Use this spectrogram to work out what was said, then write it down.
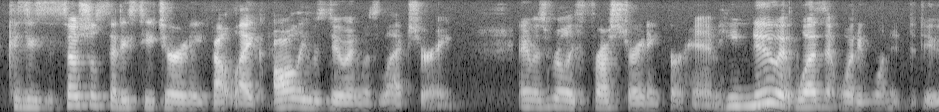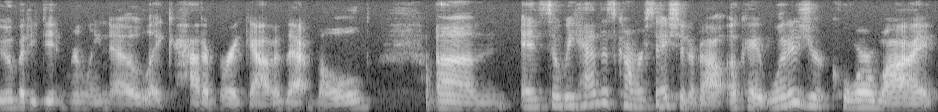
because he's a social studies teacher and he felt like all he was doing was lecturing and it was really frustrating for him he knew it wasn't what he wanted to do but he didn't really know like how to break out of that mold um, and so we had this conversation about okay what is your core why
